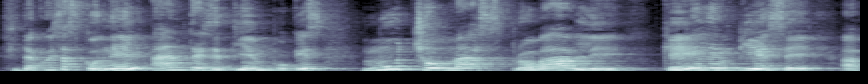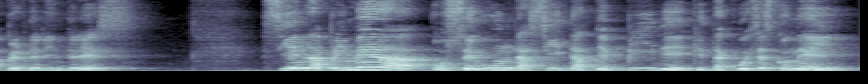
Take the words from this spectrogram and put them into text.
si te acuestas con él antes de tiempo, es mucho más probable que él empiece a perder interés. Si en la primera o segunda cita te pide que te acuestes con él,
